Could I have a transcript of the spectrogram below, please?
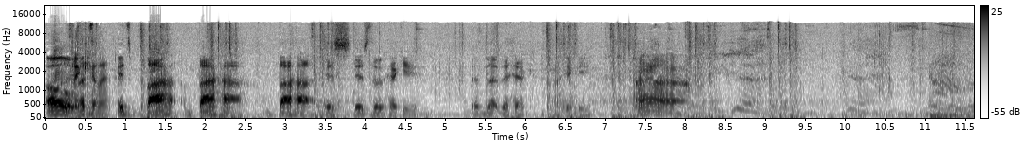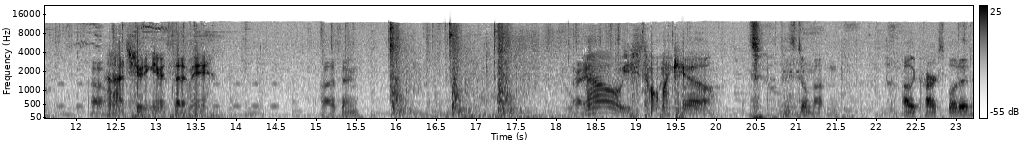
Oh, that's, kill it. it's ba Baja. Baha is is the hickey, the the, the hick, not hickey. Ah. Oh, it's shooting you instead of me. oh that thing. All right, No, you stole my kill. it's still nothing. Oh, the car exploded.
